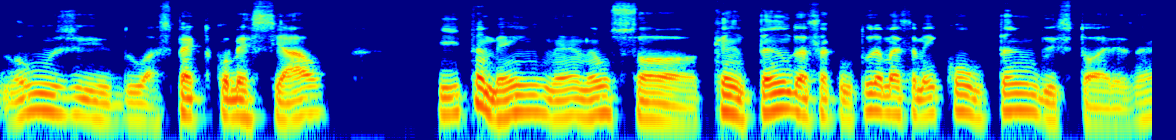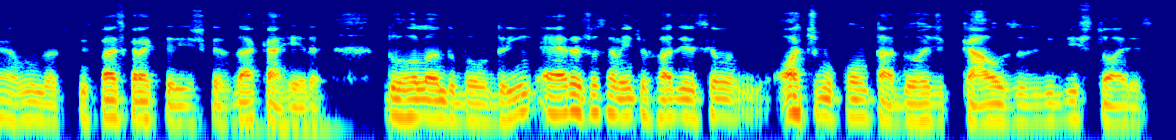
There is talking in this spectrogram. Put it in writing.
longe do aspecto comercial e também, né, não só cantando essa cultura, mas também contando histórias, né? Uma das principais características da carreira do Rolando Boldrin era justamente o fato de ele ser um ótimo contador de causas e de histórias.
